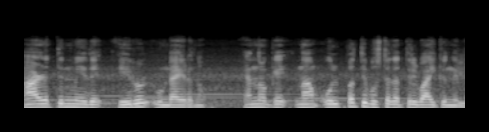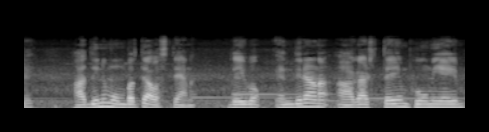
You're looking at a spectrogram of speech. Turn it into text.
ആഴത്തിന്മീതെ ഇരുൾ ഉണ്ടായിരുന്നു. എന്നൊക്കെ നാം ഉൽപ്പത്തി പുസ്തകത്തിൽ വായിക്കുന്നില്ലേ? അതിനു മുമ്പത്തെ അവസ്ഥയാണ്. ദൈവം എന്തിനാണ് ആകാശത്തെയും ഭൂമിയെയും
